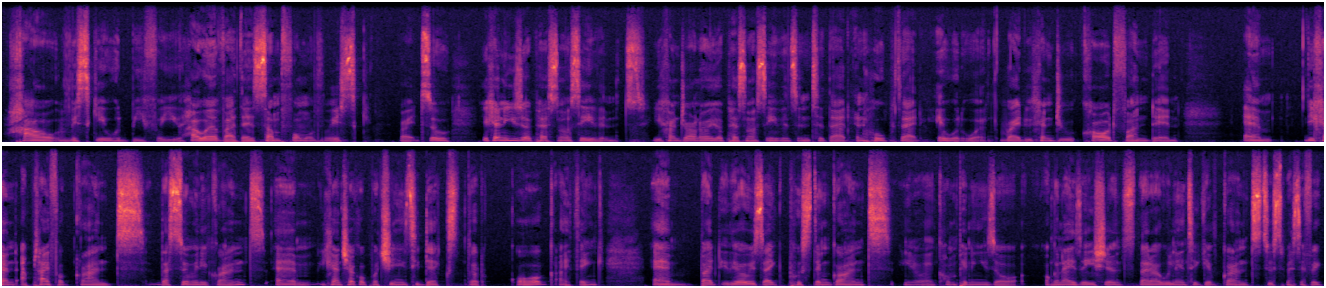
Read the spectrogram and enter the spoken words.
how risky it would be for you. However, there's some form of risk, right? So you can use your personal savings. You can journal your personal savings into that and hope that it would work, right? You can do crowdfunding. Um, you can apply for grants. There's so many grants. Um, you can check opportunitydesk.org, I think, um, but they're always like posting grants, you know, companies or organizations that are willing to give grants to specific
